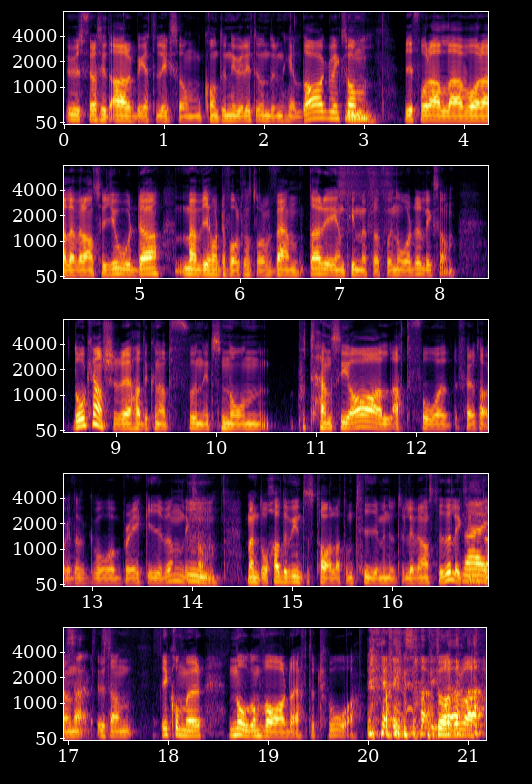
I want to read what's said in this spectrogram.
utföra sitt arbete liksom kontinuerligt under en hel dag. Liksom. Mm. Vi får alla våra leveranser gjorda, men vi har inte folk som står och väntar i en timme för att få en order. Liksom. Då kanske det hade kunnat funnits någon potential att få företaget att gå break-even. Liksom. Mm. Men då hade vi inte talat om 10 minuter leveranstider. Liksom, Nej, utan, utan det kommer någon vardag efter två. då, hade det varit,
